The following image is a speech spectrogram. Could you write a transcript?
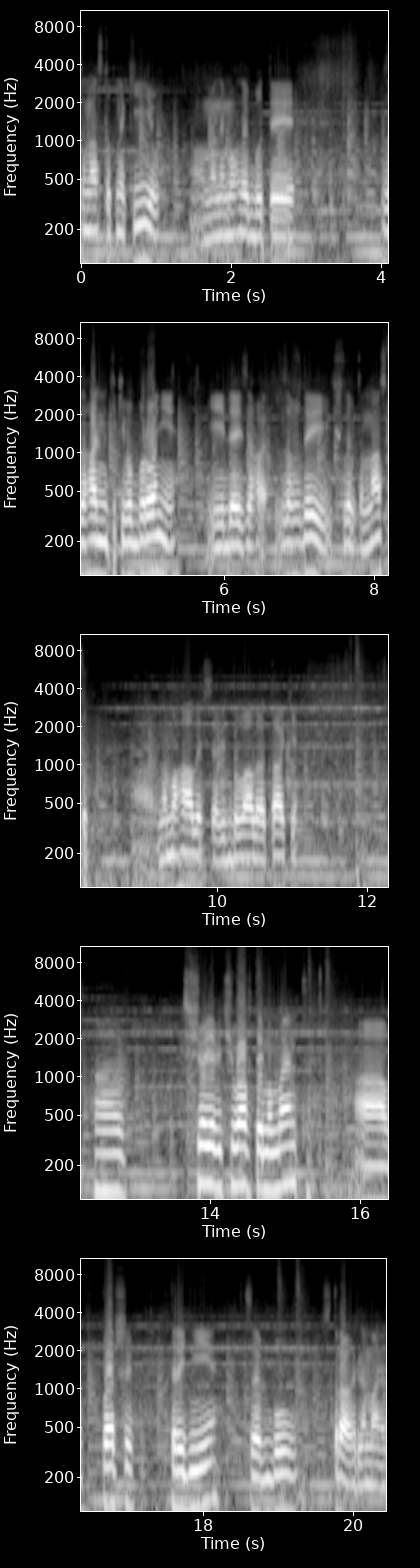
це наступ на Київ. Ми не могли бути загально тільки в обороні і десь завжди йшли в там наступ, намагалися, відбивали атаки. Що я відчував в той момент? А, В перших три дні це був страх для мене,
